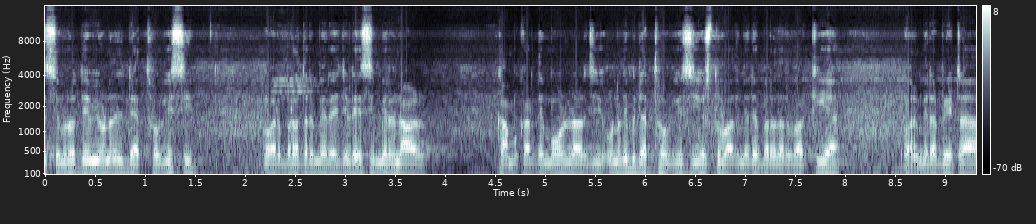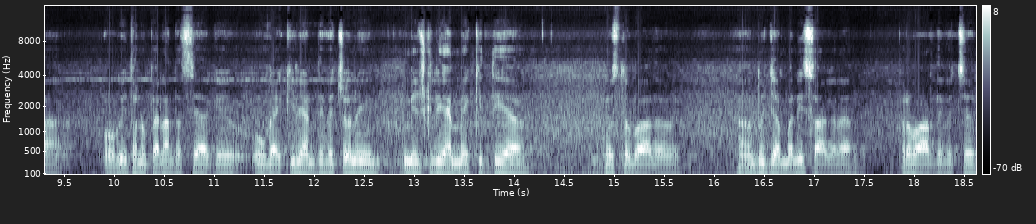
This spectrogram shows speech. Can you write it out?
ਸਿਮਰਤ ਦੇਵੀ ਉਹਨਾਂ ਦੀ ਡੈਥ ਹੋ ਗਈ ਸੀ। ਔਰ ਬ੍ਰਦਰ ਮੇਰੇ ਜਿਹੜੇ ਸੀ, ਮੇਰੇ ਨਾਲ ਕੰਮ ਕਰਦੇ ਮੋਹਨ ਲਾਲ ਜੀ, ਉਹਨਾਂ ਦੀ ਵੀ ਡੈਥ ਹੋ ਗਈ ਸੀ। ਉਸ ਤੋਂ ਬਾਅਦ ਮੇਰੇ ਬ੍ਰਦਰ ਬਾਕੀ ਆ। ਔਰ ਮੇਰਾ ਬੇਟਾ, ਉਹ ਵੀ ਤੁਹਾਨੂੰ ਪਹਿਲਾਂ ਦੱਸਿਆ ਕਿ ਉਹ ਗਾਇਕੀ ਲੈਣ ਦੇ ਵਿੱਚ ਉਹਨੇ ਮਿਊਜ਼ਿਕਲੀ ਐਮਏ ਕੀਤੀ ਆ। ਉਸ ਤੋਂ ਬਾਅਦ ਦੂਜਾ ਮਨੀ ਸਾਗਰ ਆ ਪਰਿਵਾਰ ਦੇ ਵਿੱਚ।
